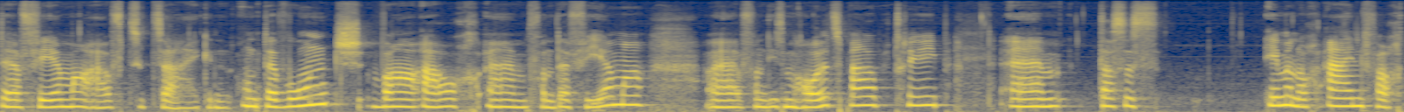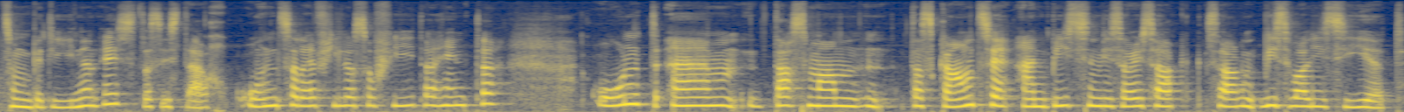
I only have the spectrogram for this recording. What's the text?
der Firma aufzuzeigen. Und der Wunsch war auch ähm, von der Firma, äh, von diesem Holzbaubetrieb, ähm, dass es immer noch einfach zum Bedienen ist. Das ist auch unsere Philosophie dahinter. Und ähm, dass man das Ganze ein bisschen, wie soll ich sag, sagen, visualisiert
